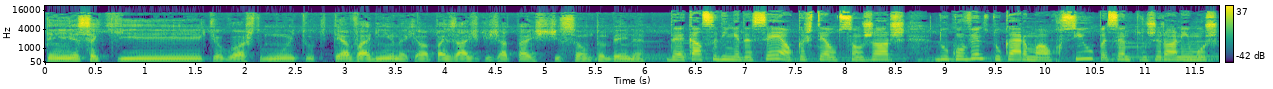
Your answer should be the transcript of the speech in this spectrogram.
Tem esse aqui que eu gosto muito, que tem a Varina, que é uma paisagem que já está em extinção também, né? Da Calçadinha da Sé ao Castelo de São Jorge, do Convento do Carmo ao Rocio, passando pelos Jerónimos,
